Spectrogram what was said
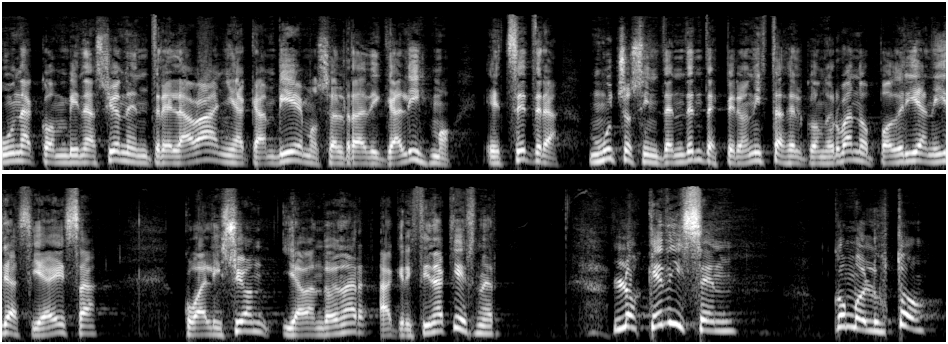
una combinación entre la baña, Cambiemos, el radicalismo, etcétera, muchos intendentes peronistas del conurbano podrían ir hacia esa coalición y abandonar a Cristina Kirchner. Los que dicen, como Lustó,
